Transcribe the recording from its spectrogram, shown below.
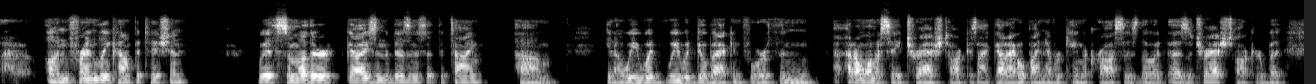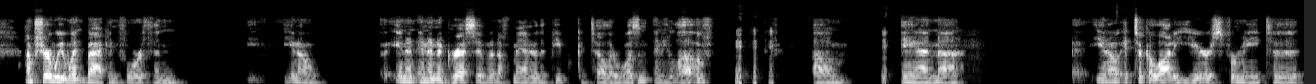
uh, unfriendly competition with some other guys in the business at the time. Um, you know, we would we would go back and forth, and I don't want to say trash talk because I God, I hope I never came across as though as a trash talker, but I'm sure we went back and forth, and you know, in an, in an aggressive enough manner that people could tell there wasn't any love. um, and uh, you know, it took a lot of years for me to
